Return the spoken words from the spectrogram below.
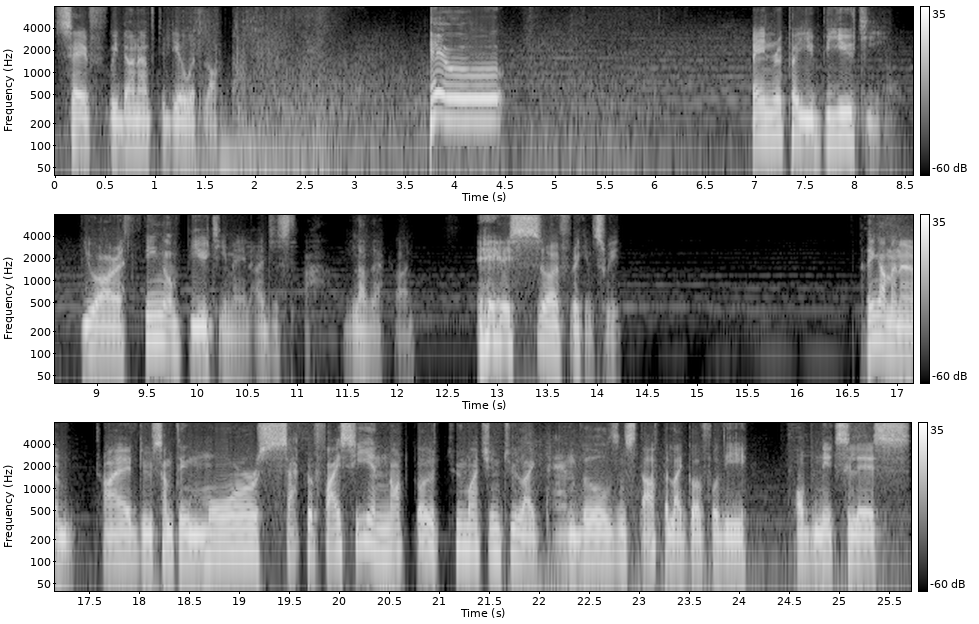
safe. We don't have to deal with lockdown. Heyo! Vein Ripper, you beauty. You are a thing of beauty, man. I just oh, love that card. It is so freaking sweet. I think I'm gonna try do something more sacrificey and not go too much into like anvils and stuff, but like go for the Ob Nixilis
